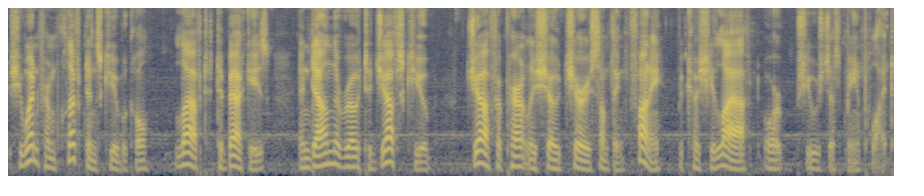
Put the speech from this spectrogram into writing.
She went from Clifton's cubicle, left to Becky's, and down the road to Jeff's cube. Jeff apparently showed Cherry something funny because she laughed, or she was just being polite.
